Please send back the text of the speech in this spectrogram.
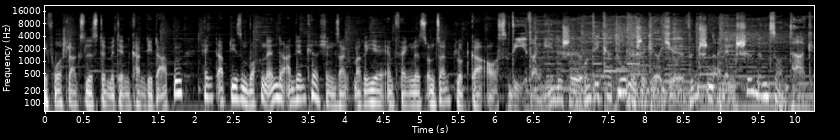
Die Vorschlagsliste mit den Kandidaten hängt ab diesem Wochenende an den Kirchen St. Maria Empfängnis und St. Ludger aus. Die evangelische und die katholische Kirche wünschen einen schönen Sonntag.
